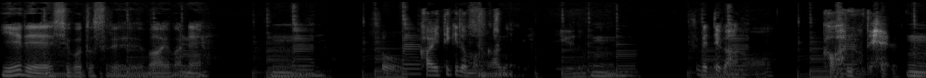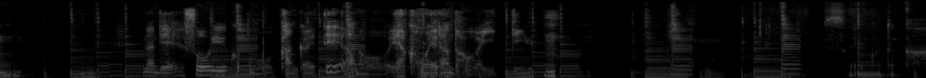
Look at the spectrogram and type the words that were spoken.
家で仕事する場合はね、うん。そう、快適度も変わるっていう、うん。すべてがあの、変わるので、うん。なんで、そういうことも考えて、あの、エアコンを選んだ方がいいっていう。うん。そういうことか。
